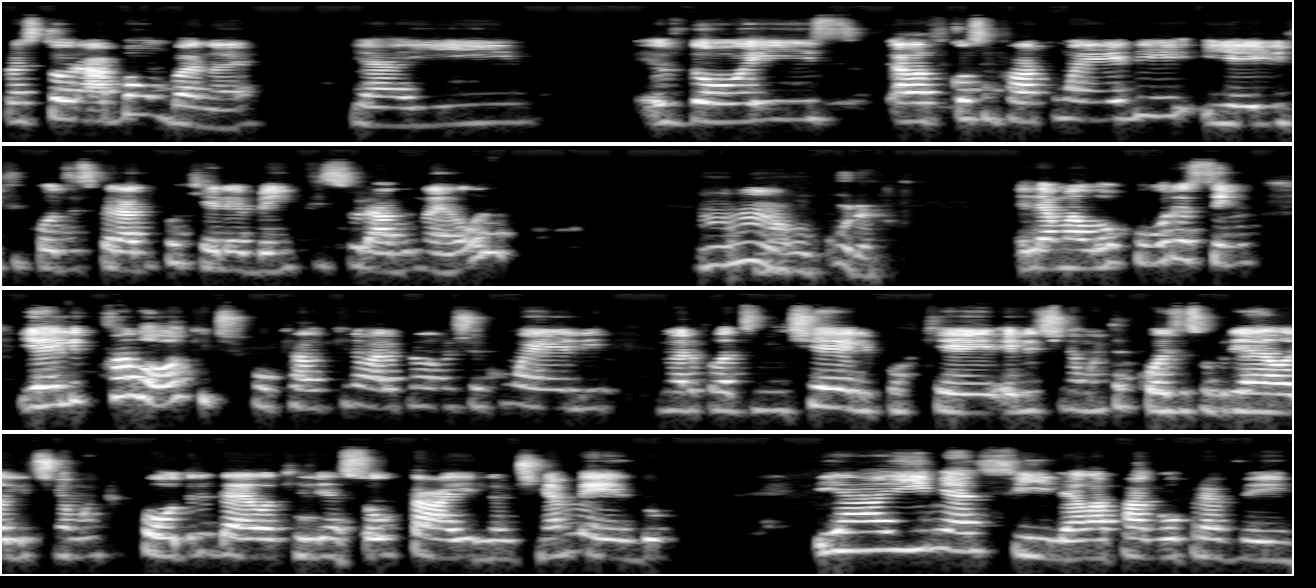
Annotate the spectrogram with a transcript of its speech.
pra estourar a bomba, né? E aí, os dois, ela ficou sem falar com ele e ele ficou desesperado porque ele é bem fissurado nela. Uhum. Uma loucura. Ele é uma loucura, assim. E aí ele falou que, tipo, que, ela, que não era pra ela mexer com ele, não era pra ela desmentir ele, porque ele tinha muita coisa sobre ela, ele tinha muito podre dela, que ele ia soltar, ele não tinha medo. E aí, minha filha, ela pagou para ver.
